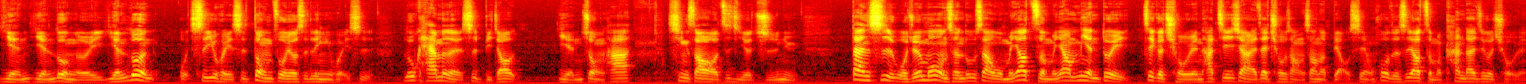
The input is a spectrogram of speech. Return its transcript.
言言论而已，言论我是一回事，动作又是另一回事。Luke Hamlick 是比较严重，他性骚扰自己的侄女。但是我觉得某种程度上，我们要怎么样面对这个球员他接下来在球场上的表现，或者是要怎么看待这个球员，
